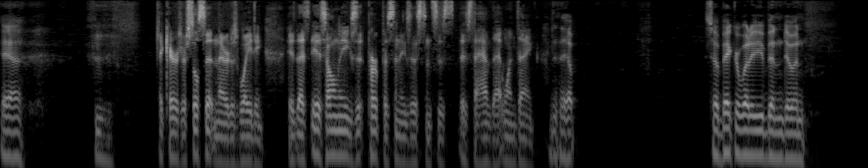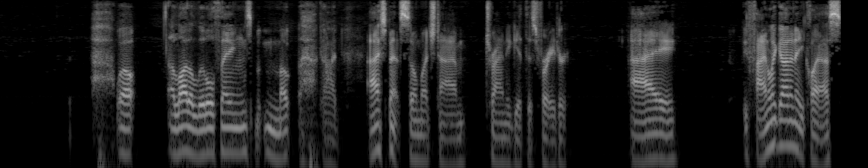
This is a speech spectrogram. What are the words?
yeah the character's still sitting there just waiting. It, that's its only exi- purpose in existence is is to have that one thing. yep so baker what have you been doing Well, a lot of little things, but mo- God, I spent so much time trying to get this freighter. I finally got an A class,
